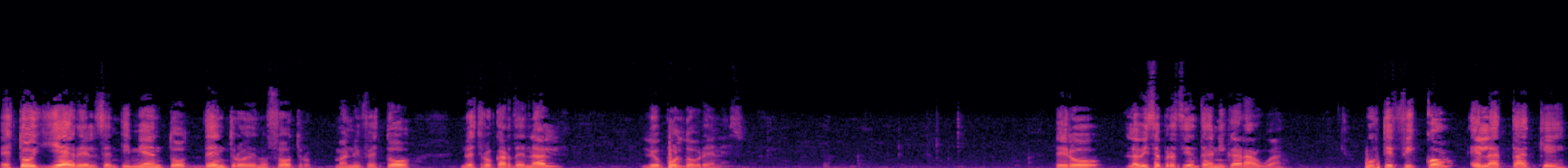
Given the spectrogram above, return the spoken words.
Esto hiere el sentimiento dentro de nosotros manifestó nuestro cardenal Leopoldo Brenes. Pero la vicepresidenta de Nicaragua justificó el ataque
